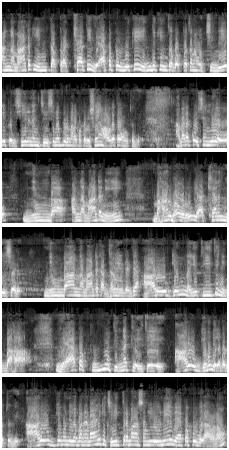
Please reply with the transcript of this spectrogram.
అన్న మాటకి ఇంత ప్రఖ్యాతి వేప పువ్వుకి ఎందుకు ఇంత గొప్పతనం వచ్చింది అని పరిశీలనం చేసినప్పుడు మనకు ఒక విషయం అవగతం అవుతుంది. అమరకోశంలో నింబ అన్న మాటని మహానుభావుడు వ్యాఖ్యానం చేశాడు. నింబ అన్న మాటకు అర్థం ఏమిటంటే ఆరోగ్యం నయతీతి నింబ. వేప పువ్వు తిన్నట్లయితే ఆరోగ్యము నిలబడుతుంది. ఆరోగ్యము నిలబడడానికి చైత్రమాసంలోనే వేప పువ్వు రావడం.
